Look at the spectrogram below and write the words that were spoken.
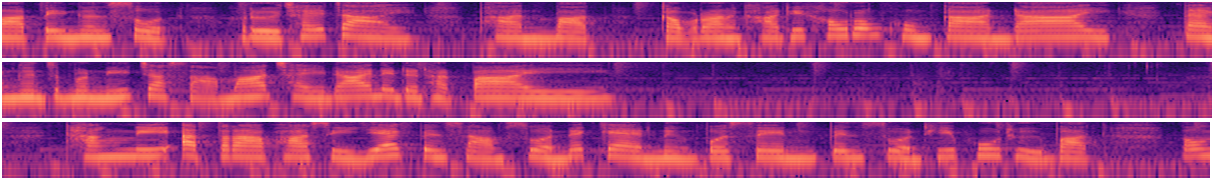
มาเป็นเงินสด หรือใช้จ่ายผ่านบัตรกับร้านค้าที่เข้าร่วมโครงการได้ แต่เงินจำนวนนี้จะสามารถใช้ได้ในเดือนถัดไป ทั้งนี้อัตราภาษีแยกเป็น 3 ส่วนได้แก่ 1%เป็นส่วนที่ผู้ถือบัตรต้อง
